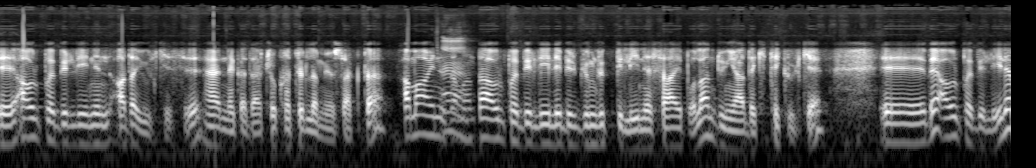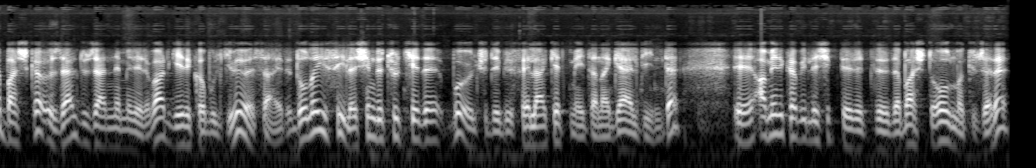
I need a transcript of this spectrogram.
e, Avrupa Birliği'nin aday ülkesi her ne kadar çok hatırlamıyorsak da ama aynı Evet. zamanda Avrupa Birliği ile bir gümrük birliğine sahip olan dünyadaki tek ülke E, ve Avrupa Birliği ile başka özel düzenlemeleri var geri kabul gibi vesaire. Dolayısıyla şimdi Türkiye'de bu ölçüde bir felaket meydana geldiğinde e, Amerika Birleşik Devletleri de başta olmak üzere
